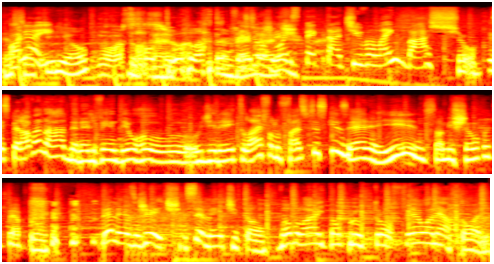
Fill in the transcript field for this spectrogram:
Essa Olha é a aí. opinião Nossa, do autor lá do É Ted. Jogou a expectativa lá embaixo. Não esperava nada, né? Ele vendeu o, o- o direito lá e falou: faz o que vocês quiserem aí, só me chama quando estiver pronto. Beleza, gente. Excelente, então. Vamos lá, então, pro troféu aleatório.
